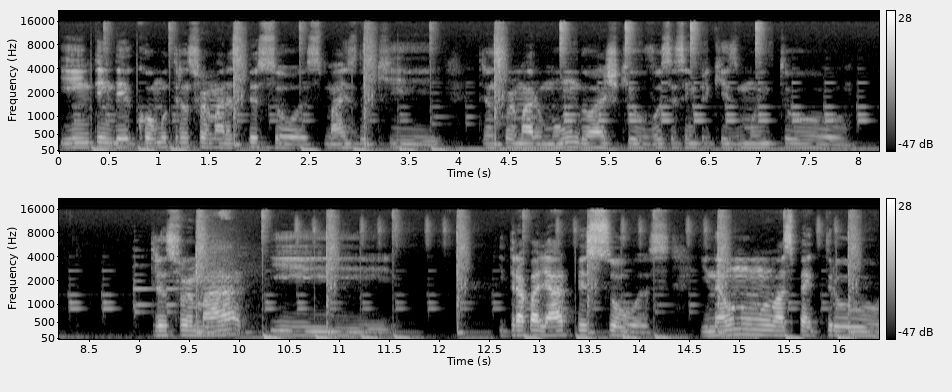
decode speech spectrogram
e entender como transformar as pessoas, mais do que transformar o mundo, eu acho que você sempre quis muito transformar e, e trabalhar pessoas e não num aspecto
